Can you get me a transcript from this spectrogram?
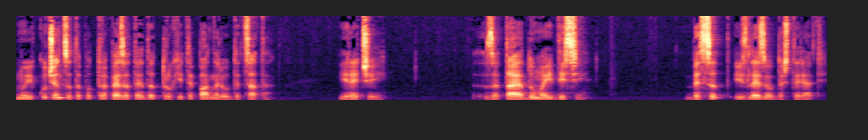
но и кученцата под трапезата едат трохите паднали от децата. И рече й За тая дума иди си. Бесът излезе от дъщеря ти.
